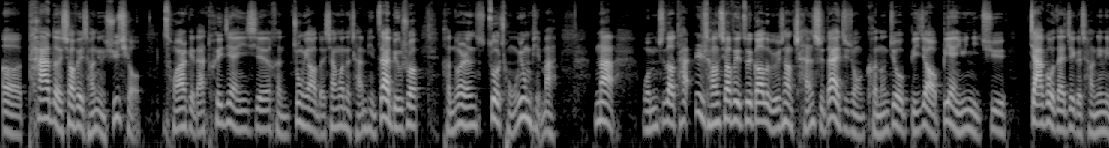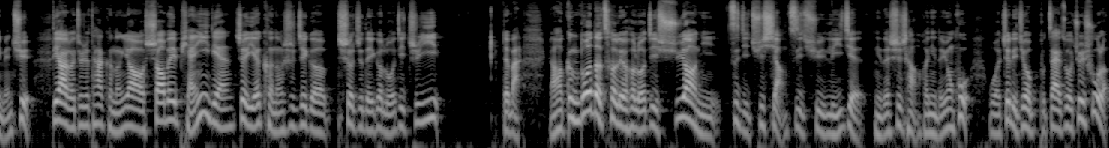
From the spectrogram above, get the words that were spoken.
呃，他的消费场景需求，从而给大家推荐一些很重要的相关的产品。再比如说，很多人做宠物用品嘛，那我们知道他日常消费最高的，比如像铲屎袋这种，可能就比较便于你去。加购在这个场景里面去。第二个就是它可能要稍微便宜一点，这也可能是这个设置的一个逻辑之一，对吧？然后更多的策略和逻辑需要你自己去想，自己去理解你的市场和你的用户。我这里就不再做赘述了。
